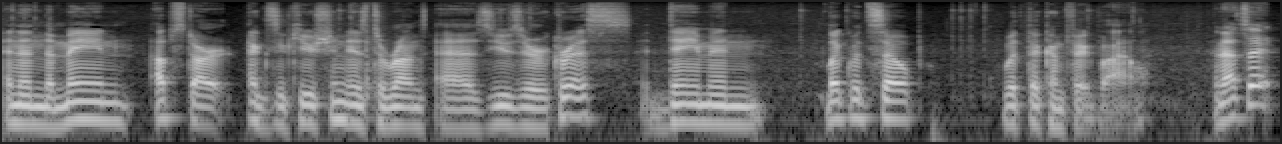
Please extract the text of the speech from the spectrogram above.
And then the main Upstart execution is to run as user Chris, daemon liquid soap with the config file. And that's it.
